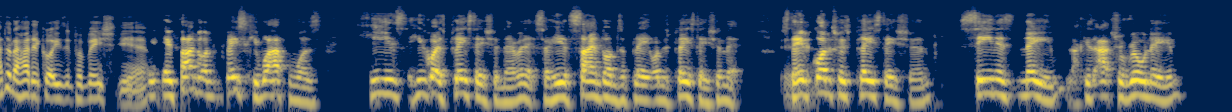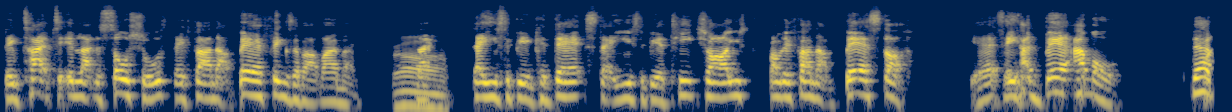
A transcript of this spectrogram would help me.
I don't know how they got his information. Yeah. they found on basically what happened was he's he's got his PlayStation there, it? So he had signed on to play on his PlayStation, innit? So Yeah. they've gone to his PlayStation, seen his name, like his actual real name. They've typed it in like the socials. They found out bare things about my man. Bro. That he used to be in cadets. they used to be a teacher. He Used, bro, they found out bare stuff. Yeah, so he had bare ammo. They had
